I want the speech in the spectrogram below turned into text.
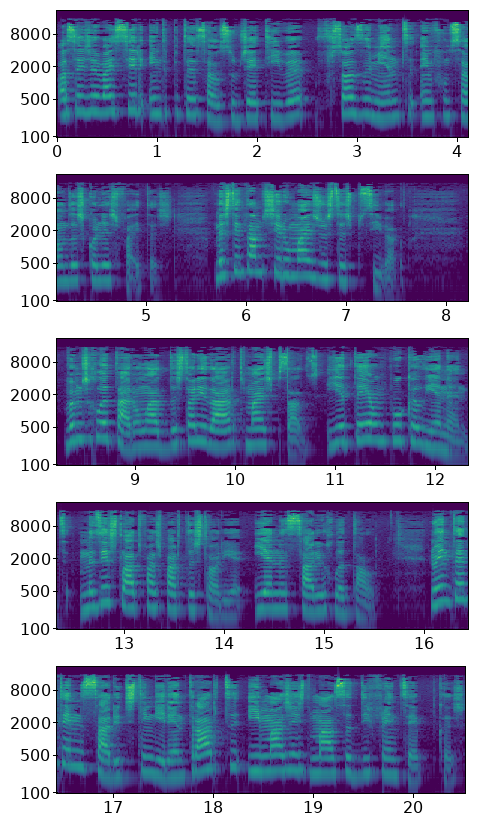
Ou seja, vai ser interpretação subjetiva, forçosamente em função das escolhas feitas. Mas tentamos ser o mais justas possível. Vamos relatar um lado da história da arte mais pesado e até um pouco alienante, mas este lado faz parte da história e é necessário relatá-lo. No entanto, é necessário distinguir entre arte e imagens de massa de diferentes épocas,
